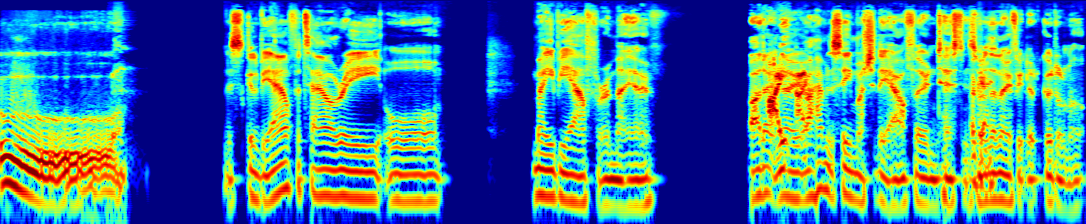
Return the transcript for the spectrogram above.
Ooh, it's going to be Alpha Tauri or maybe Alfa Romeo. I don't know. I, I, haven't seen much of the Alfa in testing, so okay. I don't know if it looked good or not.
